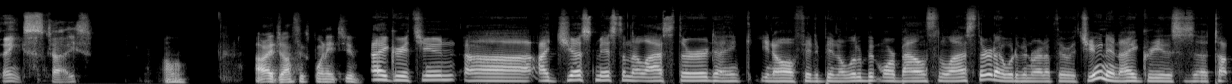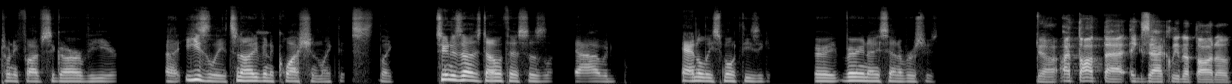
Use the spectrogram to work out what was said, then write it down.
Thanks, guys. Oh, all right, John six point eight two. I agree with June. Uh, I just missed on that last third. I think, you know, if it had been a little bit more balanced in the last third, I would have been right up there with June. And I agree, this is a top 25 cigar of the year. Uh, easily. It's not even a question. Like this, like, as soon as I was done with this, I was like, yeah, I would handily smoke these again. Very, very nice anniversaries. Yeah, I thought that exactly the thought of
